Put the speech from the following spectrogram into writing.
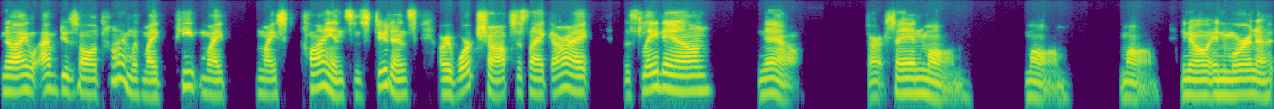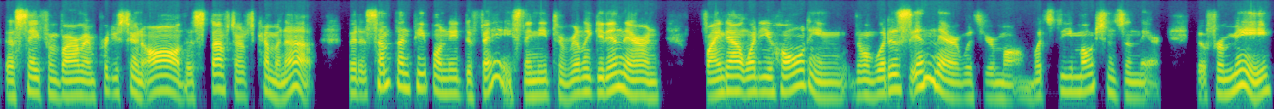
you know i, I do this all the time with my people my my clients and students or workshops is like all right let's lay down now start saying mom mom mom you know, and we're in a, a, safe environment. Pretty soon, all this stuff starts coming up. But it's something people need to face. They need to really get in there and find out what are you holding, what is in there with your mom, what's the emotions in there. But for me,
